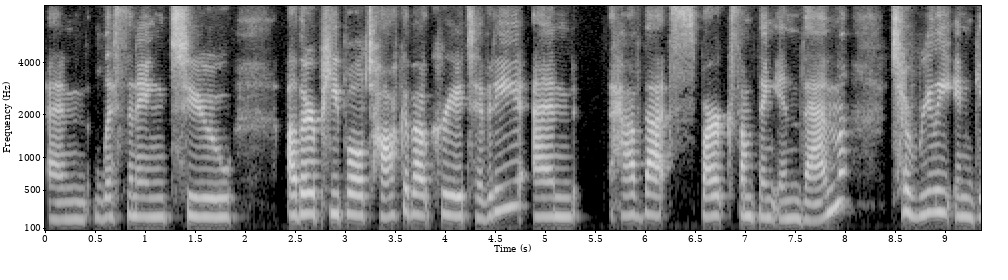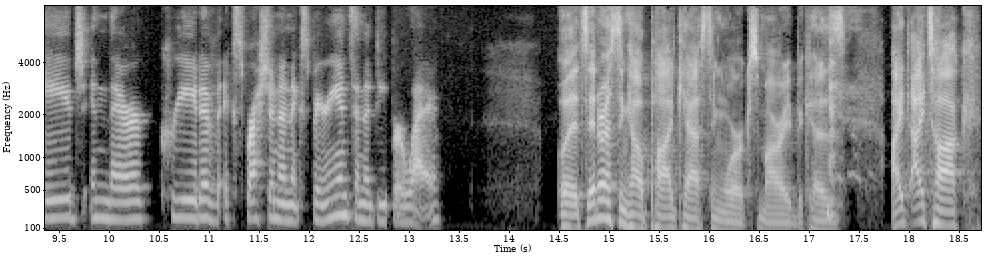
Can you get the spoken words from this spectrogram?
and listening to other people talk about creativity and have that spark something in them to really engage in their creative expression and experience in a deeper way. Well, it's interesting how podcasting works, Mari, because I, I, talk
